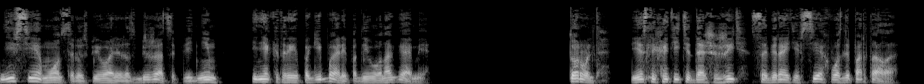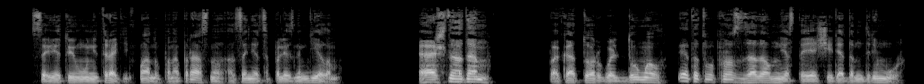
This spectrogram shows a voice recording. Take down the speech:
Не все монстры успевали разбежаться перед ним, и некоторые погибали под его ногами. «Торвальд, если хотите дальше жить, собирайте всех возле портала. Советую ему не тратить ману понапрасну, а заняться полезным делом. «А что там?» Пока Торгольд думал, этот вопрос задал мне стоящий рядом Дремур.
